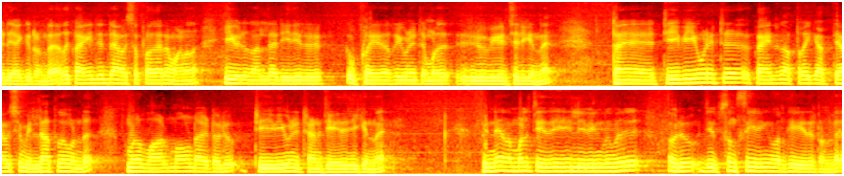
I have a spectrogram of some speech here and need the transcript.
റെഡിയാക്കിയിട്ടുണ്ട്. അത് ക്ലയന്റിന്റെ ആവശ്യപ്രകാരമാണ് ഈ ഒരു നല്ല രീതിയിലൊരു പ്രെയർ യൂണിറ്റ് നമ്മൾ രൂപീകരിച്ചിരിക്കുന്നത് ടി വി യൂണിറ്റ് ക്ലയന്റിന് അത്രയ്ക്ക് അത്യാവശ്യമില്ലാത്തത് കൊണ്ട് നമ്മൾ വാൾ മൗണ്ടായിട്ടൊരു ടി വി യൂണിറ്റാണ് ചെയ്തിരിക്കുന്നത്. പിന്നെ നമ്മൾ ചെയ്ത് ലിവിങ് റൂമിൽ ഒരു ജിപ്സം സീലിംഗ് വർക്ക് ചെയ്തിട്ടുണ്ട്.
